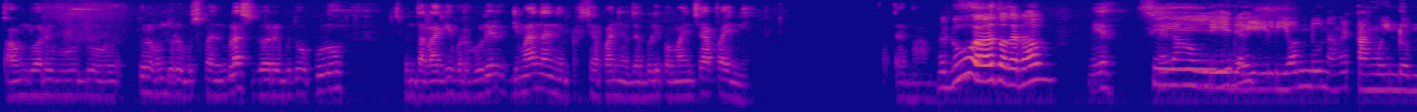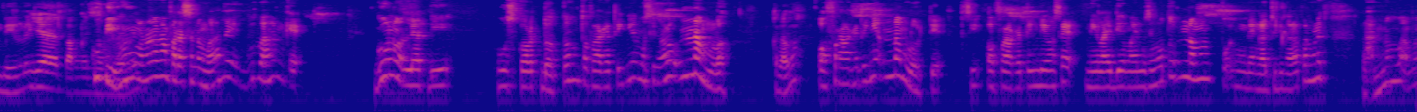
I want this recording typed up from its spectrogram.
Tahun 2020, tahun 2019, 2020 sebentar lagi bergulir. Gimana nih persiapannya? Udah beli pemain siapa ini? Tottenham. Ada dua Tottenham. Iya. Si Saya kan beli ini- dari Lyon tuh namanya Tanguin Dombele Iya, tangan gue bingung orang kan pada seneng banget ya gue bahkan kayak gue ngeliat di whoscored.com total ratingnya musim lalu 6 loh Kenapa? overall ratingnya 6 loh dia, si overall rating dia maksudnya nilai dia main musim lalu tuh 6 kok yang nggak tujuh nggak menit lah 6 apa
